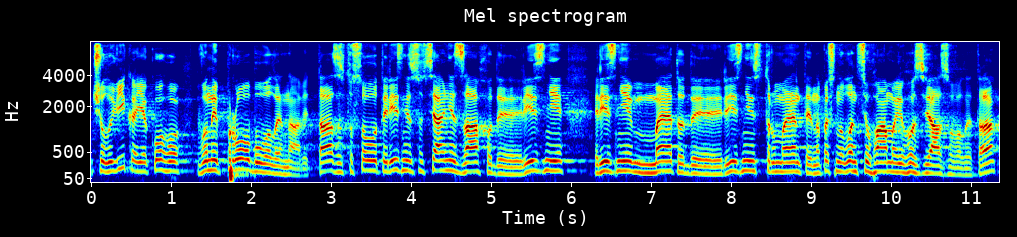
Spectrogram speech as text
чоловіка, якого вони пробували навіть та застосовувати різні соціальні заходи, різні, різні методи, різні інструменти. Написано, ланцюгами його зв'язували, та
